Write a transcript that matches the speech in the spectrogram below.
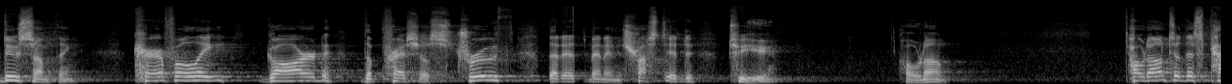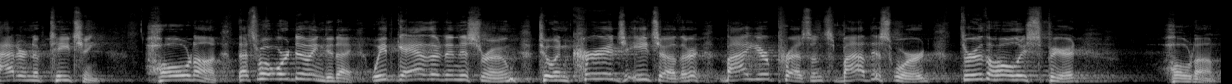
do something. Carefully guard the precious truth that has been entrusted to you. Hold on. Hold on to this pattern of teaching Hold on. That's what we're doing today. We've gathered in this room to encourage each other by your presence, by this word, through the Holy Spirit. Hold on.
